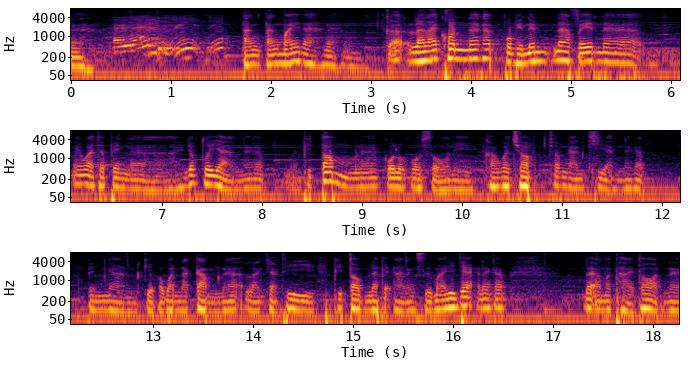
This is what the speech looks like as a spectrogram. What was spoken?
นะตังตังไหมนะนะก็หลายๆคนนะครับ ผมเห็นในหน้าเฟซนะไม่ว่าจะเป็นอ่ายกตัวอย่างนะครับพี่ต้อมนะโกโลโกโซนี่เขาก็ชอบชอบงานเขียนนะครับ เป็นงานเกี่ยวกับวรรณกรรมนะฮะหลังจากที่พี่ต้อมได้ไปอ่านหนังสือมาเยอะแยะนะครับ ได้เอามาถ่ายทอดนะ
